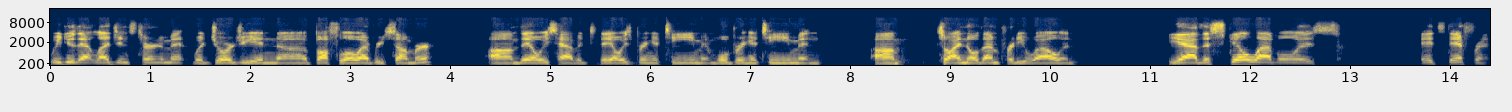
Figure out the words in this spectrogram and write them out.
we do that Legends tournament with Georgie and uh, Buffalo every summer. Um, they always have it. They always bring a team, and we'll bring a team, and um, so I know them pretty well. And yeah, the skill level is it's different.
